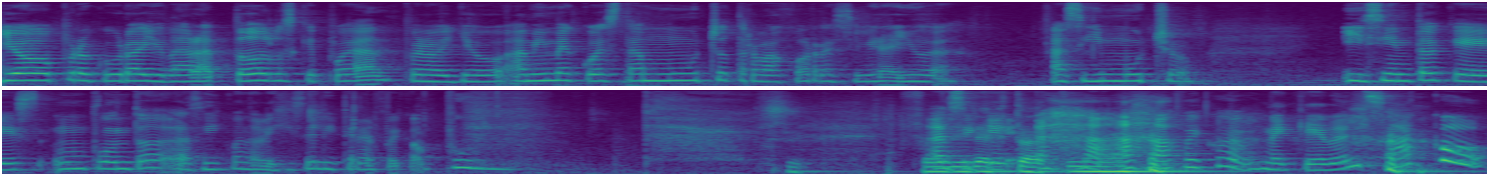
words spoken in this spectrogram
yo procuro ayudar a todos los que puedan, pero yo a mí me cuesta mucho trabajo recibir ayuda, así mucho. Y siento que es un punto, así cuando lo dijiste literal, fue como ¡pum! Sí, fue directo a ti. Ajá, fue como, me quedó el saco.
